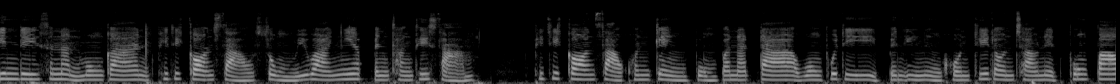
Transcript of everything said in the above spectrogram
ยินดีสนั่นวงการ พิธีกรสาวสุ่มวิวาเงียบเป็นครั้งที่สามพิธีกรสาวคนเก่งปุ๋มปนัดดาวงผู้ดีเป็นอีกหนึ่งคนที่โดนชาวเน็ตพุ่งเป้า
